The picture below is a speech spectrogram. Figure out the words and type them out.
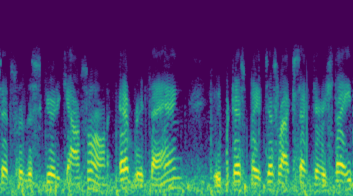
sits with the Security Council on everything. He participates just like Secretary of State.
